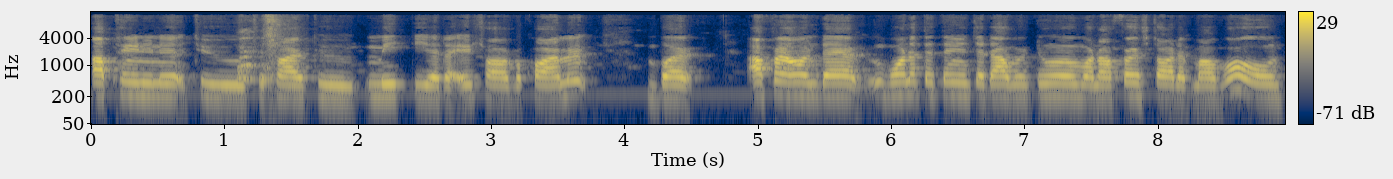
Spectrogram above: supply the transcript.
obtaining it to to try to meet the the HR requirement, but I found that one of the things that I was doing when I first started my role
